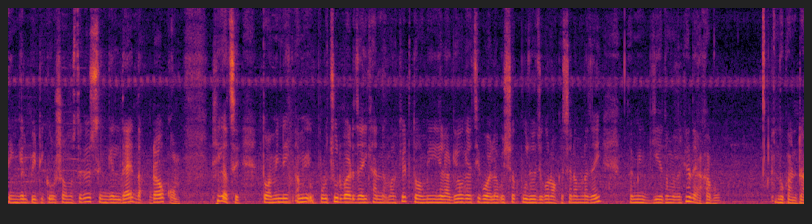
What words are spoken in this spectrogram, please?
সিঙ্গেল পেটিকোট সমস্ত কিছু সিঙ্গেল দেয়, দামটাও কম। ঠিক আছে? তো আমি আমি প্রচুরবার যাই খান্না মার্কেট তো আমি এর আগেও গেছি পয়লা বৈশাখ পুজো যখন অকেশন আমরা যাই আমি গিয়ে তোমাদেরকে দেখাবো। দোকানটা।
